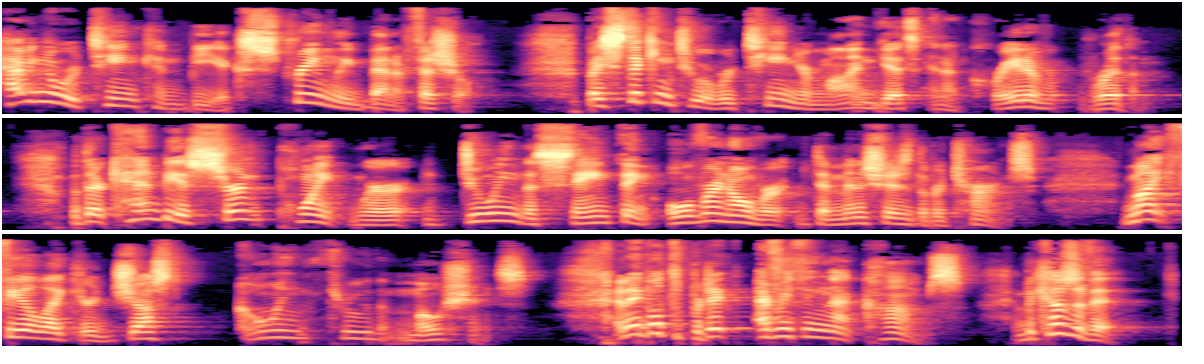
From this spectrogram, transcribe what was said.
having a routine can be extremely beneficial. By sticking to a routine, your mind gets in a creative rhythm. But there can be a certain point where doing the same thing over and over diminishes the returns. It might feel like you're just going through the motions and able to predict everything that comes. And because of it,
